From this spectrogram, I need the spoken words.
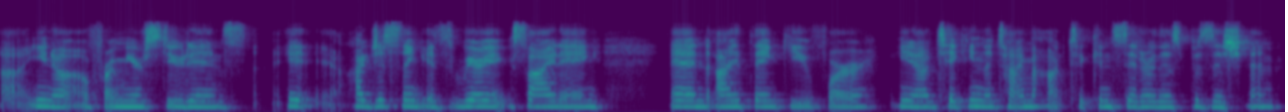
uh, you know, from your students. It, I just think it's very exciting. And I thank you for, you know, taking the time out to consider this position.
